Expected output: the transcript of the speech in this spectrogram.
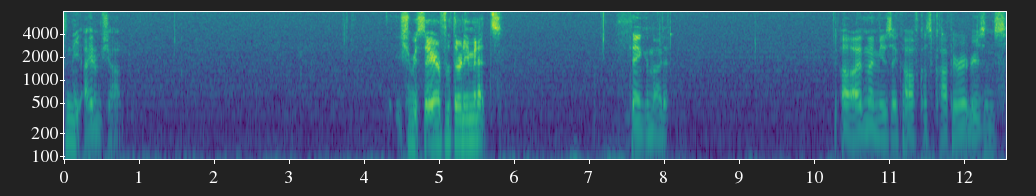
What's in the item shop? Should we stay here for 30 minutes? Think about it. Oh, I have my music off because of copyright reasons.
